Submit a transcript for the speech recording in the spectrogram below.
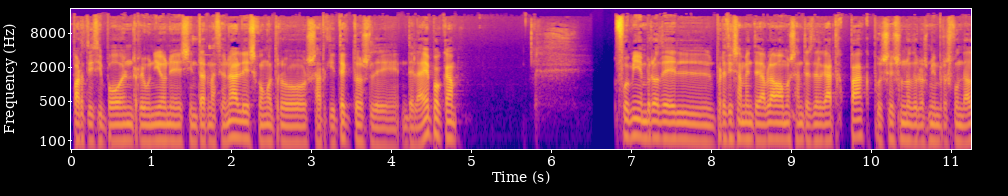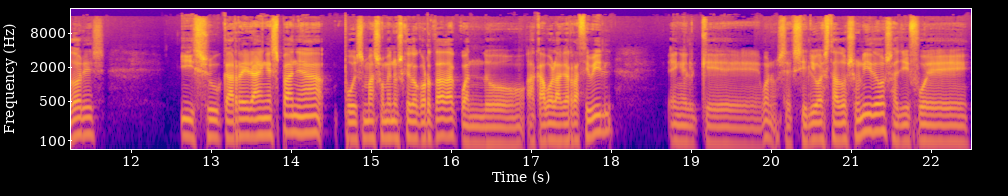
participó en reuniones internacionales con otros arquitectos de, de la época. Fue miembro del, precisamente hablábamos antes del GATPAC, pues es uno de los miembros fundadores. Y su carrera en España, pues más o menos quedó cortada cuando acabó la guerra civil, en el que, bueno, se exilió a Estados Unidos, allí fue,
